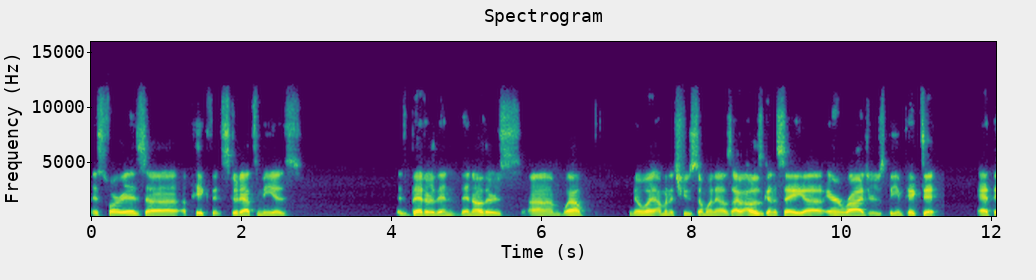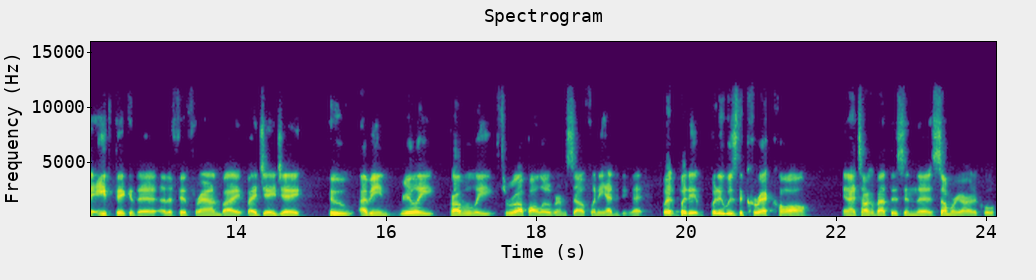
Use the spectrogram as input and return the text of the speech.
as far as uh, a pick that stood out to me as as better than than others, um, well, you know what? I'm going to choose someone else. I, I was going to say uh, Aaron Rodgers being picked at at the eighth pick of the of the fifth round by by JJ who I mean really probably threw up all over himself when he had to do that. But but it but it was the correct call, and I talk about this in the summary article.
